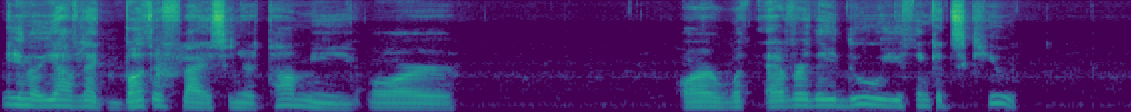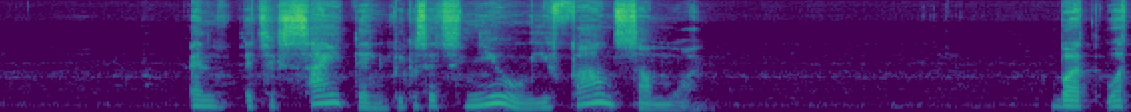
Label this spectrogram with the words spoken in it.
you know you have like butterflies in your tummy or or whatever they do you think it's cute. And it's exciting because it's new. You found someone. But what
